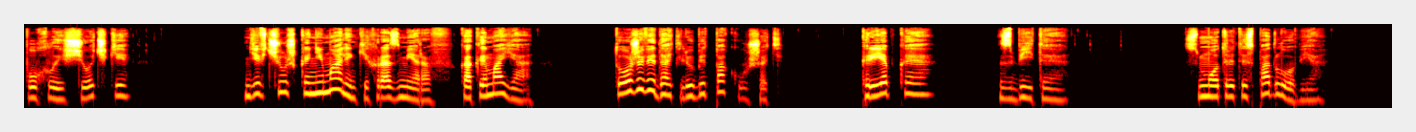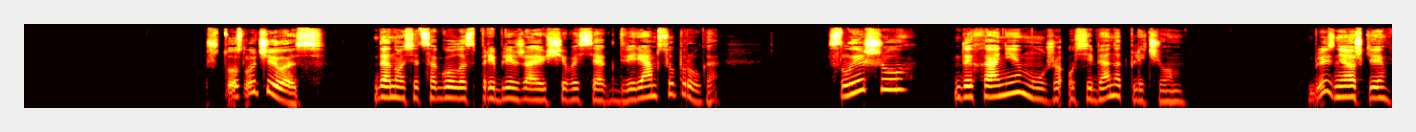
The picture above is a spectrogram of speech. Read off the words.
пухлые щечки. Девчушка не маленьких размеров, как и моя. Тоже, видать, любит покушать. Крепкая, сбитая. Смотрит из-под лобья. «Что случилось?» Доносится голос приближающегося к дверям супруга. Слышу дыхание мужа у себя над плечом. «Близняшки»,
